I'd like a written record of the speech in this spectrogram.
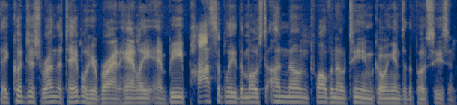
they could just run the table here, Brien Hanley, and be possibly the most unknown 12 and 0 team going into the postseason.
